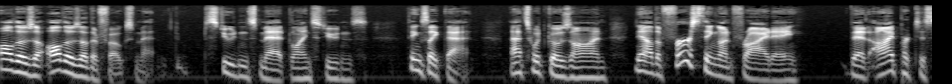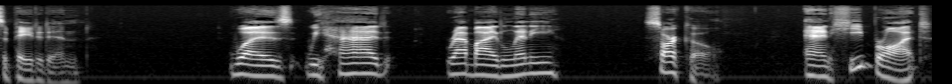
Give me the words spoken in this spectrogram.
all those all those other folks met. Students met, blind students, things like that. That's what goes on. Now, the first thing on Friday that I participated in was we had Rabbi Lenny Sarko, and he brought.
